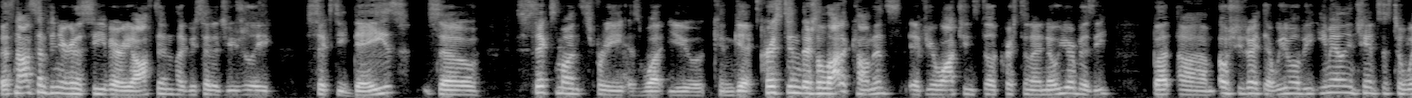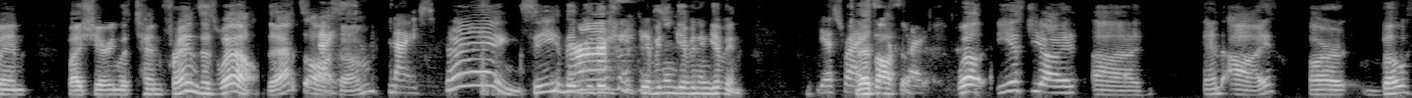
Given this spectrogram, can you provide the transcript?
That's not something you're going to see very often. Like we said, it's usually 60 days. So six months free is what you can get. Kristen, there's a lot of comments. If you're watching still, Kristen, I know you're busy, But um, oh, she's right there. We will be emailing chances to win by sharing with 10 friends as well. That's awesome. Nice. nice. Dang. See, they, nice. they giving and giving and giving. Yes, right. That's awesome. Right. Well, ESGI uh, and I are both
